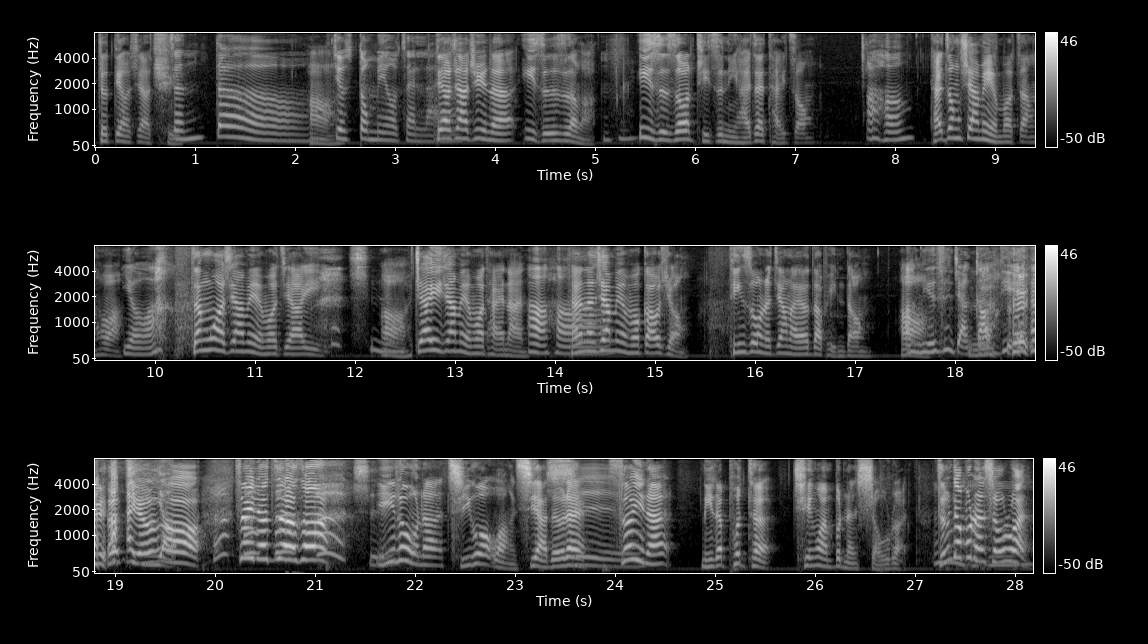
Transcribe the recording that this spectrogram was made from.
就掉下去，真的啊。就是都没有再来。掉下去呢，意思是什么？嗯意思是说，其实你还在台中，啊哈台中下面有没有彰化？有啊彰化下面有没有嘉义？是啊，嘉义下面有没有台南？啊好台南下面有没有高雄？听说呢，将来要到屏东。哦你是讲高铁 了解哎呦哦，所以你就知道说，一路呢期货往下，对不对？是所以呢，你的 put 千万不能手软。怎么叫不能手软？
